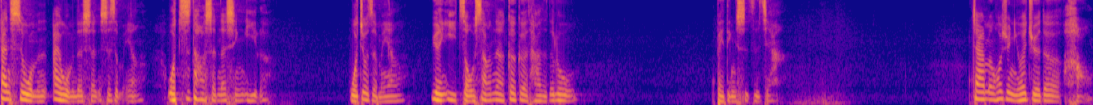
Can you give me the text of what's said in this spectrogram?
但是我们爱我们的神是怎么样？我知道神的心意了。我就怎么样，愿意走上那各个他的路，被钉十字架。家人们，或许你会觉得好，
